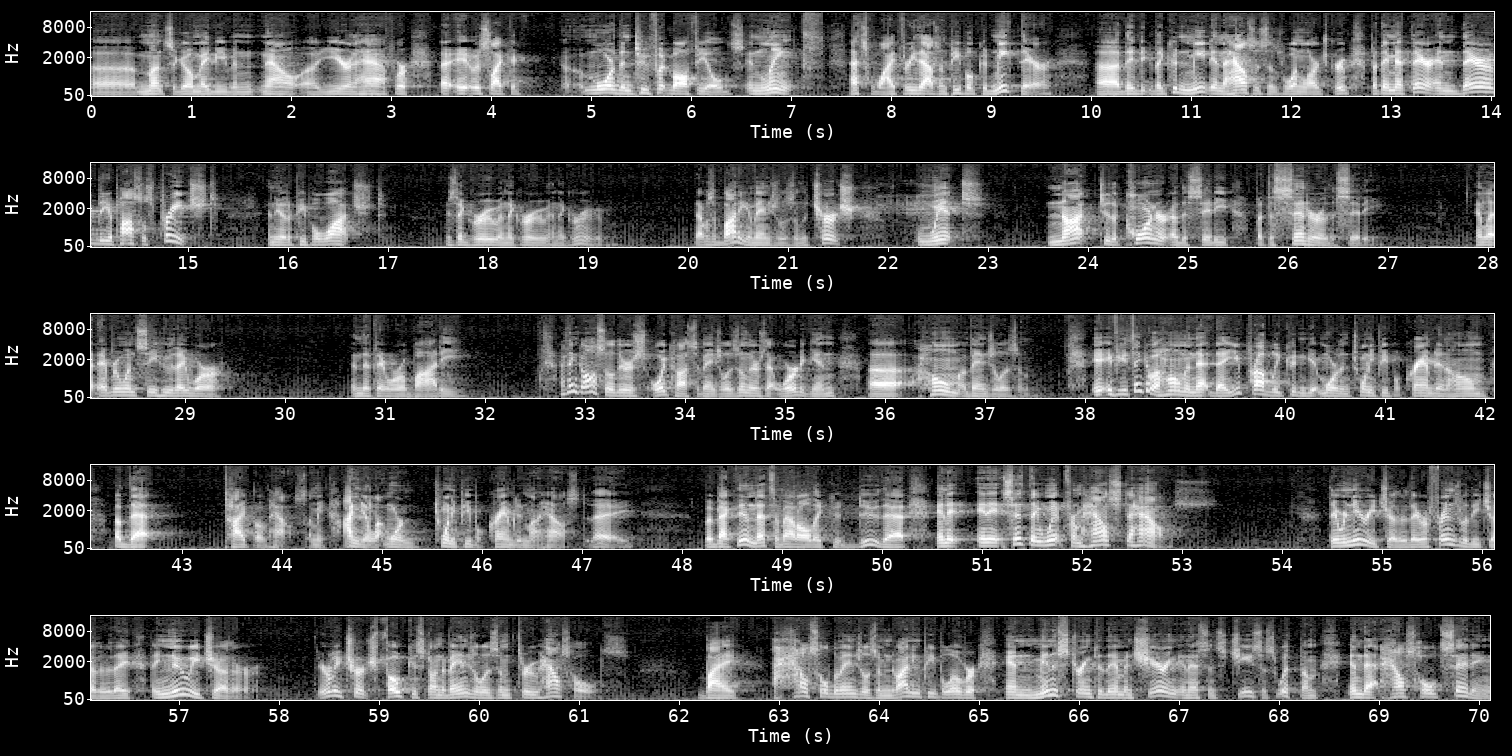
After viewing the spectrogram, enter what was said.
uh, months ago, maybe even now a year and a half, where uh, it was like a, more than two football fields in length. That's why 3,000 people could meet there. Uh, they, they couldn't meet in the houses as one large group, but they met there, and there the apostles preached, and the other people watched as they grew and they grew and they grew. That was a body evangelism. The church went not to the corner of the city, but the center of the city and let everyone see who they were and that they were a body. I think also there's oikos evangelism, there's that word again, uh, home evangelism. If you think of a home in that day, you probably couldn't get more than 20 people crammed in a home of that type of house. I mean, I can get a lot more than 20 people crammed in my house today. But back then, that's about all they could do that. And it, and it says they went from house to house. They were near each other. They were friends with each other. They, they knew each other. The early church focused on evangelism through households by a household evangelism, inviting people over and ministering to them and sharing, in essence, Jesus with them in that household setting.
